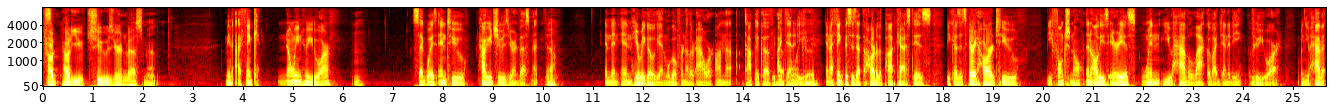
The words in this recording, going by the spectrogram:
How how do you choose your investment? i mean i think knowing who you are mm. segues into how you choose your investment Yeah. And then and here we go again. We'll go for another hour on the topic of identity. could. and i think this is at the heart of the podcast is because it's very hard to be functional in all these areas when you have a lack of identity of who you are. When you haven't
